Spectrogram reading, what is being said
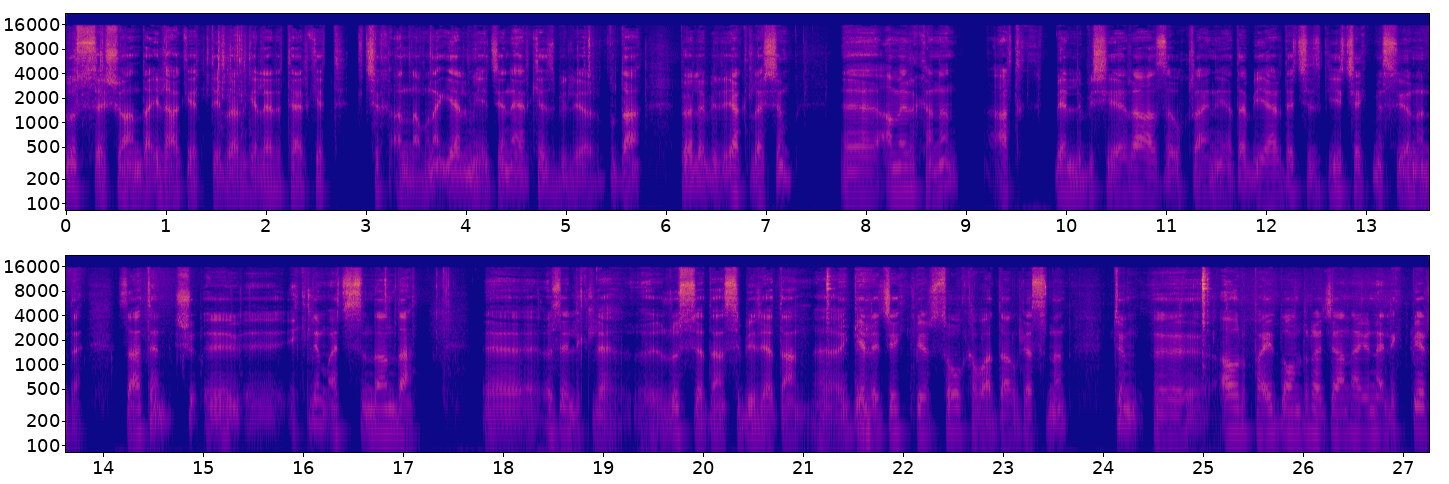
Rusya şu anda ilhak ettiği bölgeleri terk et çık anlamına gelmeyeceğini herkes biliyor. Bu da böyle bir yaklaşım e, Amerika'nın artık belli bir şeye razı Ukrayna'ya da bir yerde çizgiyi çekmesi yönünde. Zaten şu e, e, iklim açısından da e, özellikle e, Rusya'dan, Sibirya'dan e, gelecek bir soğuk hava dalgasının tüm e, Avrupa'yı donduracağına yönelik bir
